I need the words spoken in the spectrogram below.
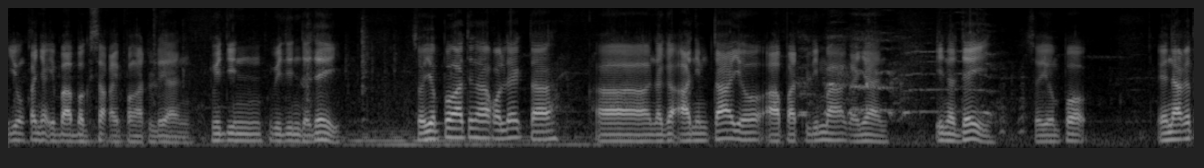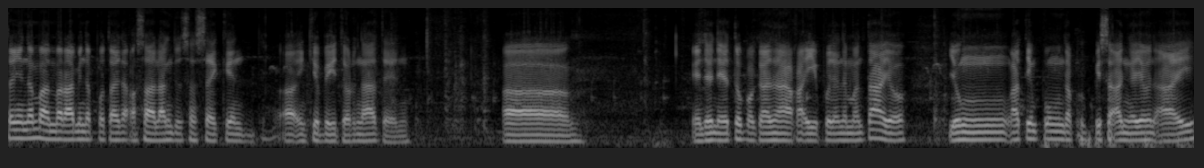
yung kanyang ibabagsak ay pangatlo yan within within the day. So yun po ang ating nakakolekta. Ah, naga-anim tayo, apat, lima, ganyan in a day. So yun po. Eh nakita niyo naman, marami na po tayo nakasalang doon sa second ah, incubator natin. Ah, and then ito pagka nakakaipon na naman tayo, yung ating pong napagpisaan ngayon ay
